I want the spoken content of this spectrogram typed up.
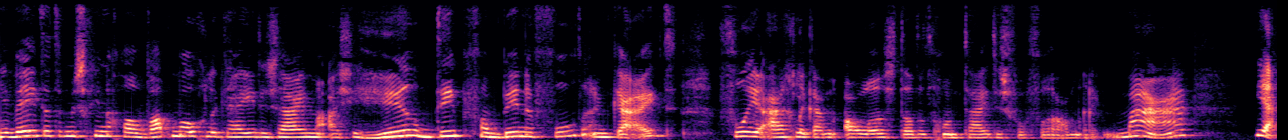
je weet dat er misschien nog wel wat mogelijkheden zijn. Maar als je heel diep van binnen voelt en kijkt, voel je eigenlijk aan alles dat het gewoon tijd is voor verandering. Maar ja,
